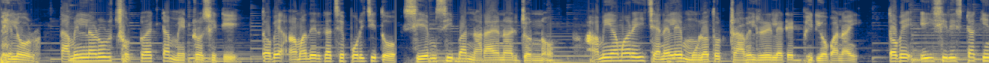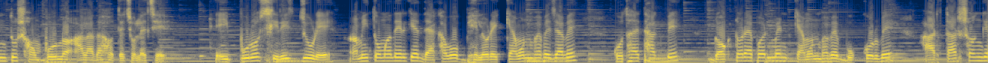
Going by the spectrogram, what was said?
ভেলোর, তামিলনাড়ুর ছোট্ট একটা মেট্রো সিটি, তবে আমাদের কাছে পরিচিত সিএমসি বা নারায়ণার জন্য। আমি আমার এই চ্যানেলে মূলত ট্রাভেল রিলেটেড ভিডিও বানাই, তবে এই সিরিজটা কিন্তু সম্পূর্ণ আলাদা হতে চলেছে। এই পুরো সিরিজ জুড়ে আমি তোমাদেরকে দেখাবো ভেলোরে কেমনভাবে যাবে, কোথায় থাকবে ডক্টর অ্যাপয়েন্টমেন্ট কেমনভাবে বুক করবে, আর তার সঙ্গে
